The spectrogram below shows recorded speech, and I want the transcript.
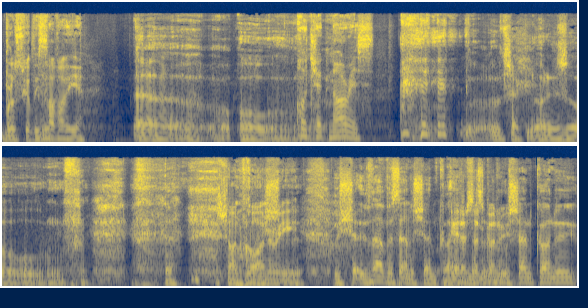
Bruce Willis salva o dia. ah, ou, ou- Ou Chuck Norris. O Chuck Norris ou. ou Sean Connery. O Sean- eu estava a pensar no Sean Connery. Era Sean mas o- Connery. O Sean Connery,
